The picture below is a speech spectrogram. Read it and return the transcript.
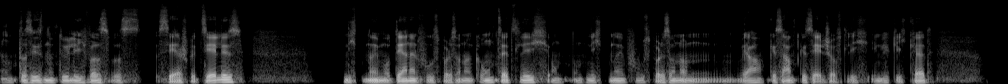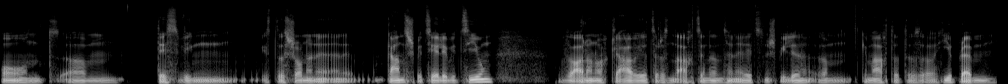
Und das ist natürlich was, was sehr speziell ist. Nicht nur im modernen Fußball, sondern grundsätzlich und, und nicht nur im Fußball, sondern ja, gesamtgesellschaftlich in Wirklichkeit. Und ähm, deswegen ist das schon eine, eine ganz spezielle Beziehung war dann auch klar, wie er 2018 dann seine letzten Spiele ähm, gemacht hat, dass er hier bleiben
